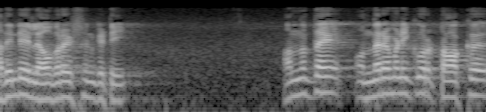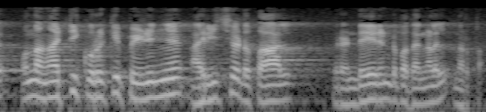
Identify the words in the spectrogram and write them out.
അതിന്റെ എലോബറേഷൻ കിട്ടി. അന്നത്തെ ഒന്നര മണിക്കൂർ ടോക്ക് ഒന്ന് ആറ്റി കുറുക്കി പിഴിഞ്ഞ് അരിച്ചെടുത്താൽ രണ്ടേ രണ്ട് പദങ്ങളിൽ നിർത്താം.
